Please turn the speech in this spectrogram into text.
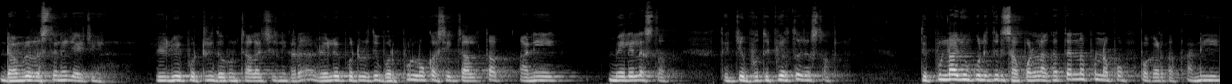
डांबरी रस्त्याने जायचे. रेल्वे पटरी धरून चालायचंच नाही खरं. रेल्वे पटरीवरती भरपूर लोक असे चालतात आणि मेलेले असतात. त्यांचे भूत फिरतच असतात. ते पुन्हा अजून कोणीतरी सापडला का त्यांना पुन्हा प पकडतात. आणि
